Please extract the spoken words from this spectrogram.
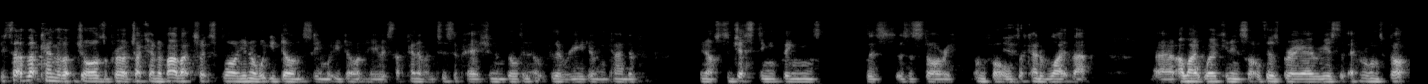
it's that, that kind of that Jaws approach. I kind of I like to explore, you know, what you don't see and what you don't hear. It's that kind of anticipation and building it up for the reader and kind of you know, suggesting things as, as a story unfolds. Yeah. I kind of like that. Uh, I like working in sort of those grey areas that everyone's got.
